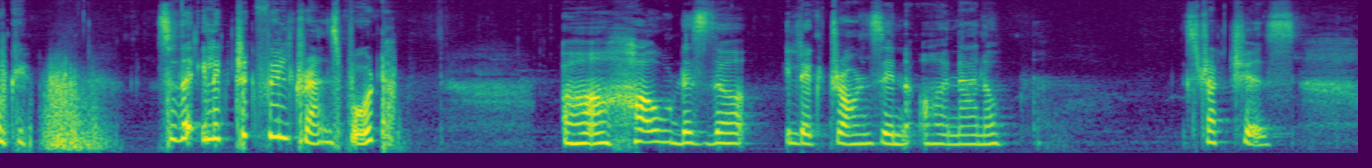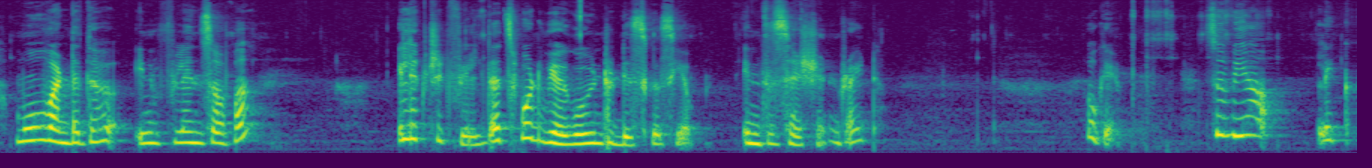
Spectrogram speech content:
Okay, so the electric field transport, uh, how does the electrons in uh, nano structures move under the influence of a electric field? That's what we are going to discuss here in the session, right? Okay, so we are like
